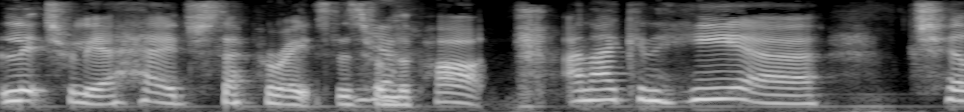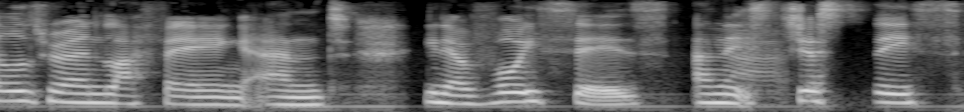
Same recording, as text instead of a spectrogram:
Literally, a hedge separates us from the park, and I can hear children laughing and you know voices and yeah. it's just this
